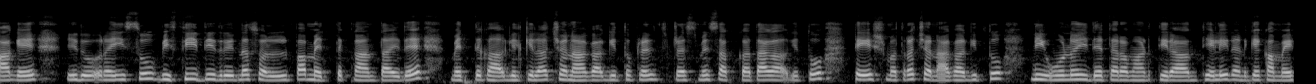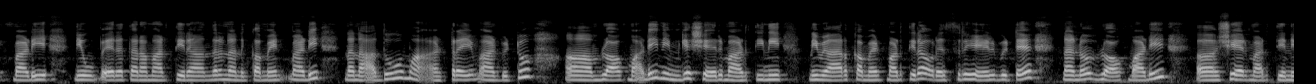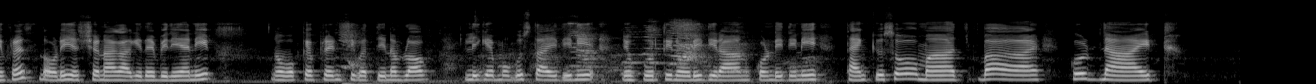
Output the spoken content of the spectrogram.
ಹಾಗೆ ಇದು ರೈಸು ಬಿಸಿ ಇದ್ದಿದ್ದರಿಂದ ಸ್ವಲ್ಪ ಮೆತ್ತಗೆ ಕಾಣ್ತಾ ಇದೆ. ಮೆತ್ತಗೆ ಆಗಿಲ್ಕಿಲ್ಲ ಚೆನ್ನಾಗಾಗಿತ್ತು ಫ್ರೆಂಡ್ಸ್ ಡ್ರೆಸ್ ಮೇ ಸಖತ್ತಾಗಿತ್ತು ಟೇಸ್ಟ್ ಮಾತ್ರ ಚೆನ್ನಾಗಾಗಿತ್ತು. ನೀವೂ ಇದೇ ಥರ ಮಾಡ್ತೀರಾ ಅಂಥೇಳಿ ನನಗೆ ಕಮೆಂಟ್ ಮಾಡಿ. ನೀವು ಬೇರೆ ಥರ ಮಾಡ್ತೀರಾ ಅಂದರೆ ನನಗೆ ಕಮೆಂಟ್ ಮಾಡಿ. ನಾನು ಅದು ಮಾ ಟ್ರೈ ಮಾಡಿಬಿಟ್ಟು ಬ್ಲಾಗ್ ಮಾಡಿ ನಿಮಗೆ ಶೇರ್ ಮಾಡ್ತೀನಿ. ನೀವು ಯಾರು ಕಮೆಂಟ್ ಮಾಡ್ತೀರಾ ಅವ್ರ ಹೆಸ್ರು ಹೇಳಿಬಿಟ್ಟೆ. ನಾನು ಬ್ಲಾಗ್ ಮಾಡಿ ಶೇರ್ ಮಾಡ್ತೀನಿ ಫ್ರೆಂಡ್ಸ್ ನೋಡಿ ಎಷ್ಟು ಚೆನ್ನಾಗಾಗಿದೆ ಬಿರಿಯಾನಿ. ಓಕೆ ಫ್ರೆಂಡ್ಸ್ ಇವತ್ತಿನ ಬ್ಲಾಗ್ ಇಲ್ಲಿಗೆ ಮುಗಿಸ್ತಾ ಇದ್ದೀನಿ. ನೀವು ಪೂರ್ತಿ ನೋಡಿದ್ದೀರಾ ಅಂದ್ಕೊಂಡಿದ್ದೀನಿ thank you so much bye good night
